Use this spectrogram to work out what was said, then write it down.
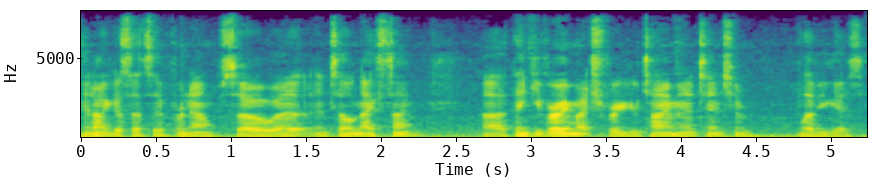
you know, I guess that's it for now. So uh, until next time, uh, thank you very much for your time and attention. Love you guys.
